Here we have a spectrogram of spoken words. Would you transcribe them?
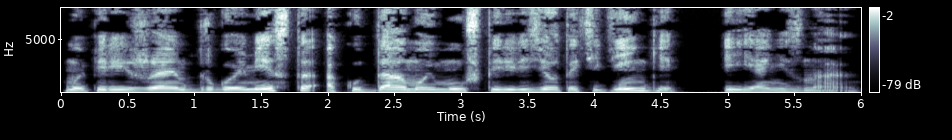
Мы переезжаем в другое место, а куда мой муж перевезет эти деньги, и я не знаю.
